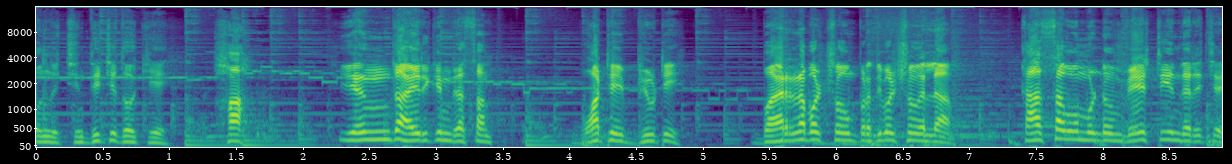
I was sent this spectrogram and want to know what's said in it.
ഒന്ന് ചിന്തിച്ചു നോക്കിയേ. ഹാ എന്തായിരിക്കും രസം? വാട്ട് എ ബ്യൂട്ടി ഭരണപക്ഷവും പ്രതിപക്ഷവും എല്ലാം കസവും മുണ്ടും വേഷ്ടിയും ധരിച്ച്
